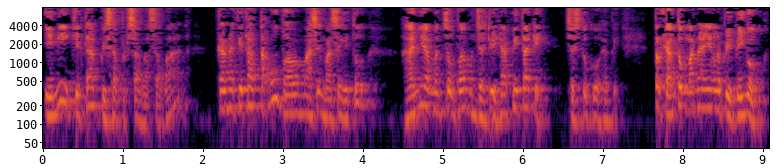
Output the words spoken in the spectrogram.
ini kita bisa bersama-sama karena kita tahu bahwa masing-masing itu hanya mencoba menjadi happy tadi, just to go happy. Tergantung mana yang lebih bingung.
